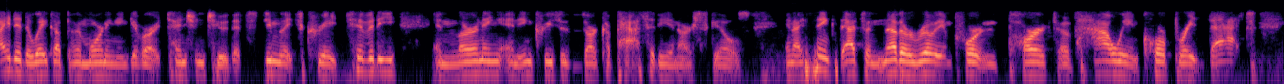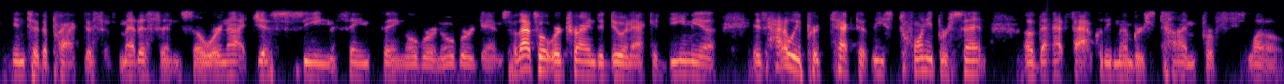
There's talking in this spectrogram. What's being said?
excited to wake up in the morning and give our attention to, that stimulates creativity and learning and increases our capacity and our skills. And I think that's another really important part of how we incorporate that into the practice of medicine. So we're not just seeing the same thing over and over again. So that's what we're trying to do in academia is how do we protect at least 20% of that faculty member's time for flow?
